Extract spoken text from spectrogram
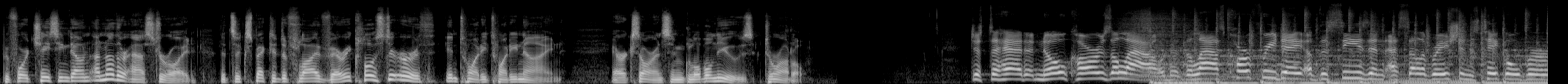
before chasing down another asteroid that's expected to fly very close to Earth in 2029. Eric Sorensen, Global News, Toronto. Just ahead, no cars allowed. The last car free day of the season as celebrations take over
